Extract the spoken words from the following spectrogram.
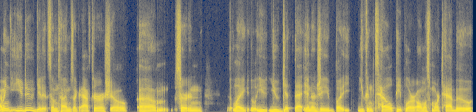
I mean, you do get it sometimes like after a show, um certain like you you get that energy but you can tell people are almost more taboo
